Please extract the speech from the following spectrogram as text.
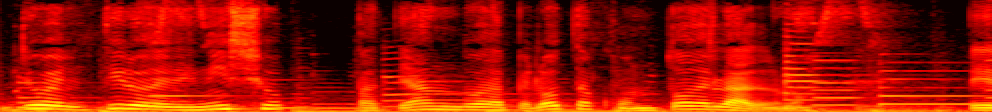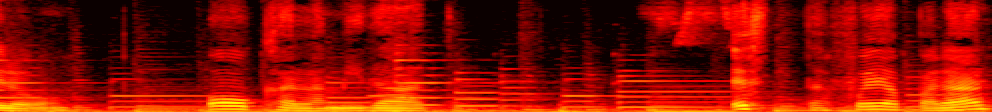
dio el tiro del inicio pateando a la pelota con toda el alma. Pero, oh calamidad, esta fue a parar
